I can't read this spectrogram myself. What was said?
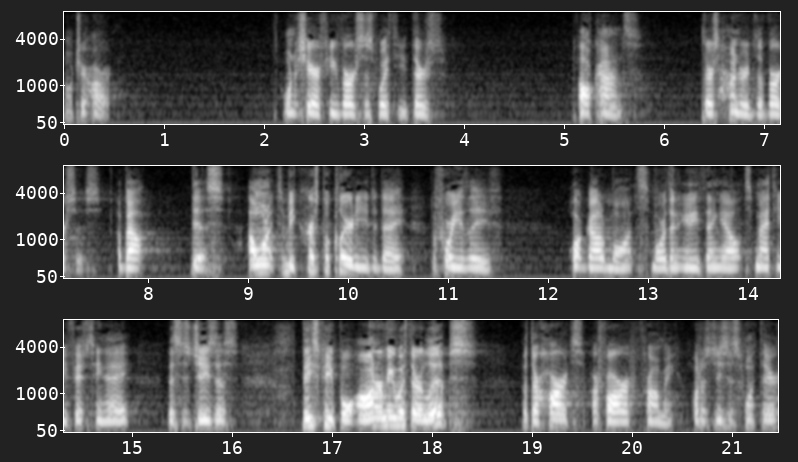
I want your heart. I want to share a few verses with you. There's all kinds. There's hundreds of verses about this. I want it to be crystal clear to you today before you leave what God wants more than anything else. Matthew 15, 8. This is Jesus. These people honor me with their lips, but their hearts are far from me. What does Jesus want there?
